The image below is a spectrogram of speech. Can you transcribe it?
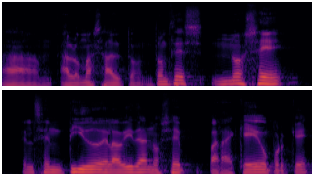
a, a lo más alto. Entonces, no sé el sentido de la vida, no sé para qué o por qué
